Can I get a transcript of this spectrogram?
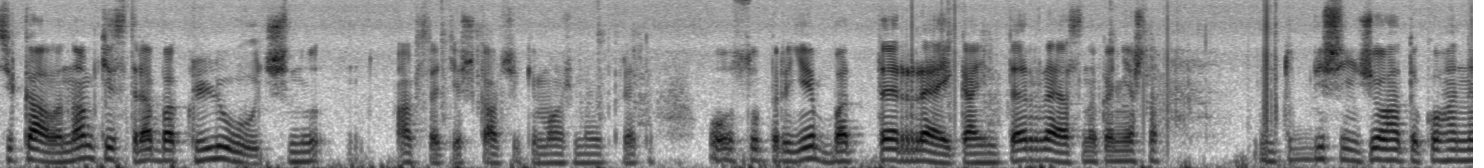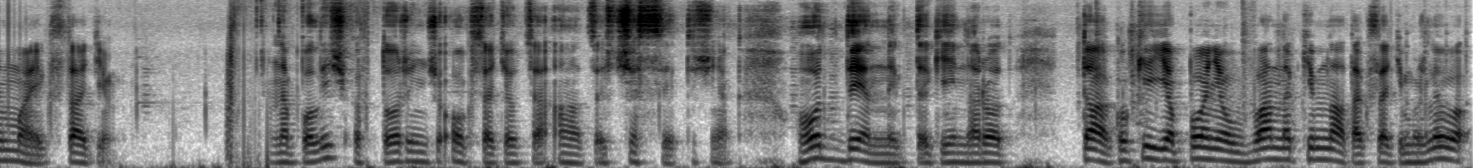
Цікаво, нам якийсь треба ключ. Ну, а, кстати, шкафчики можемо відкрити. О, супер, є батарейка. Інтересно, звісно. Тут більше нічого такого немає. Кстати, на поличках теж нічого. О, кстати, оце. А, це часи, точняк. Годинник такий народ. Так, окей, я поняв. Ванна кімната, кстати, можливо,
